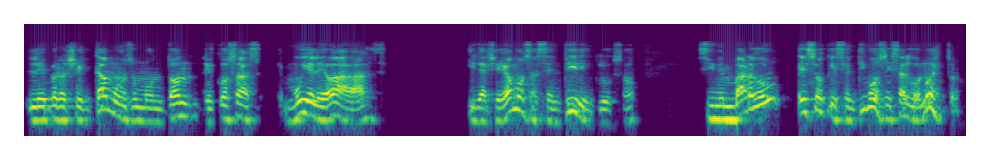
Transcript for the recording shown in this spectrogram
le proyectamos un montón de cosas muy elevadas y las llegamos a sentir incluso. Sin embargo, eso que sentimos es algo nuestro.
